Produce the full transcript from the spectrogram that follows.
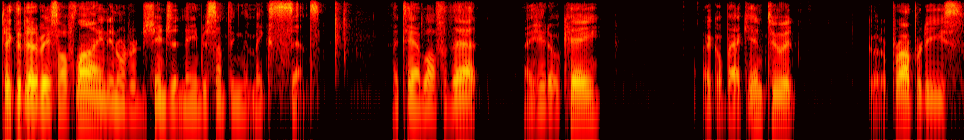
take the database offline in order to change that name to something that makes sense. I tab off of that, I hit OK, I go back into it, go to Properties,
